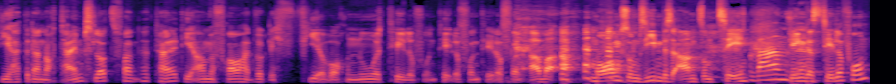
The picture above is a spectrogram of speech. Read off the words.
die hatte dann noch Timeslots verteilt. Die arme Frau hat wirklich vier Wochen nur Telefon, Telefon, Telefon. Aber ab morgens um sieben bis abends um zehn Wahnsinn. ging das Telefon.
